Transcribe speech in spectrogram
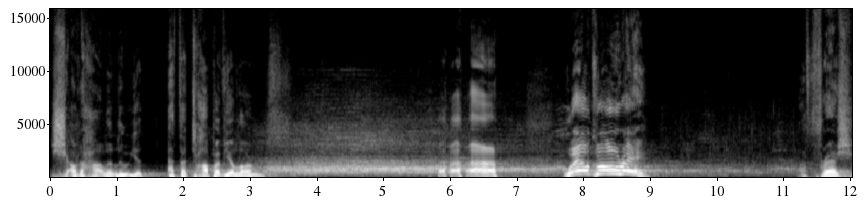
shout a hallelujah at the top of your lungs. well, glory a fresh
